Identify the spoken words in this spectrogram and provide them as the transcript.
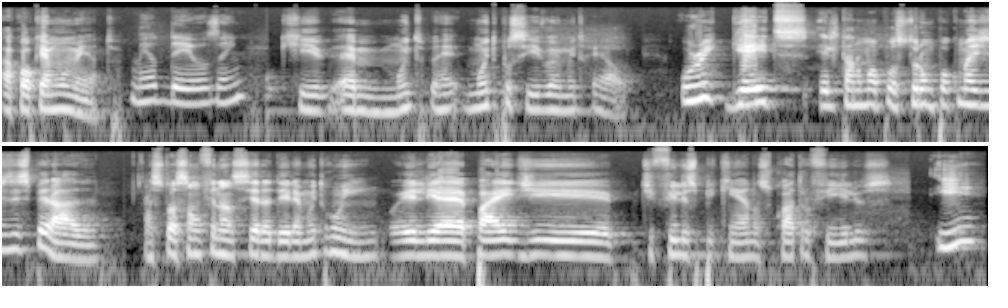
a qualquer momento Meu Deus, hein? o que é muito, muito possível e muito real. O Rick Gates, ele tá numa postura um pouco mais desesperada. A situação financeira dele é muito ruim. Ele é pai de, de filhos pequenos, quatro filhos. E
